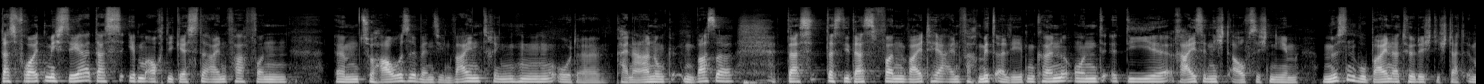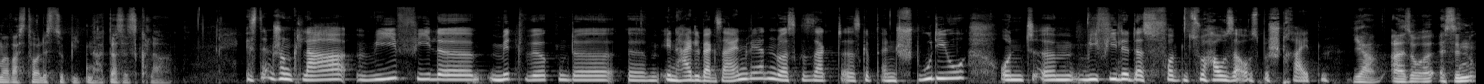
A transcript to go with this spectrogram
Das freut mich sehr, dass eben auch die Gäste einfach von ähm, zu Hause, wenn sie einen Wein trinken oder keine Ahnung, ein Wasser, dass, dass die das von weit her einfach miterleben können und die Reise nicht auf sich nehmen müssen, wobei natürlich die Stadt immer was Tolles zu bieten hat, das ist klar. Ist denn schon klar, wie viele Mitwirkende ähm, in Heidelberg sein werden? Du hast gesagt, es gibt ein Studio und ähm, wie viele das von zu Hause aus bestreiten? Ja, also es sind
